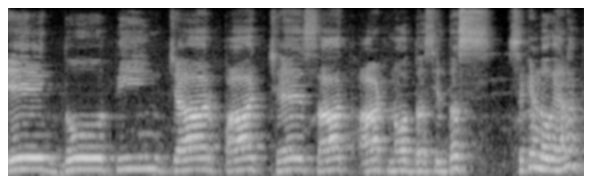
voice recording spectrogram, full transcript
एक, दो, तीन, चार, पाँच छः सात, आठ, नौ, दस, ये दस सेकेंड हो गया ना?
